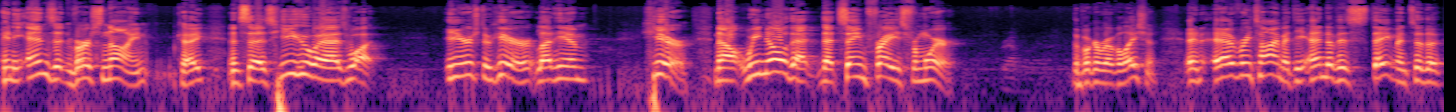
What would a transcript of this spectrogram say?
and he ends it in verse nine. Okay, and says, "He who has what ears to hear, let him hear. Now, we know that, that same phrase from where? The book of Revelation. And every time at the end of his statement to the,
